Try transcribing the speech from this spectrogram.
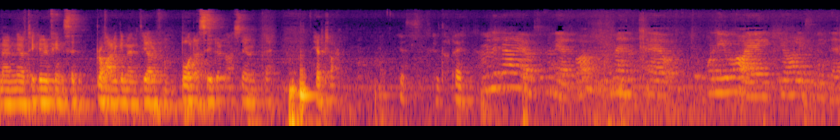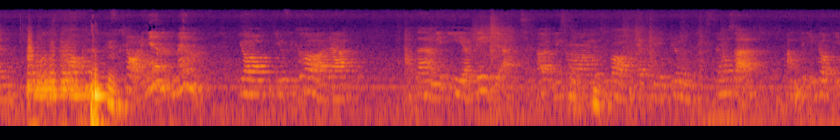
men jag tycker det finns ett bra argument att göra från båda sidorna. Så jag är inte helt klar. Yes, ska vi ta dig? Men det där har jag också funderat på. Men, eh, och nu har jag, jag har liksom inte Mm. förklaringen. Men jag, jag fick höra att det här med evig, att liksom om man går tillbaka till grundtexten och så här, att i, de, i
